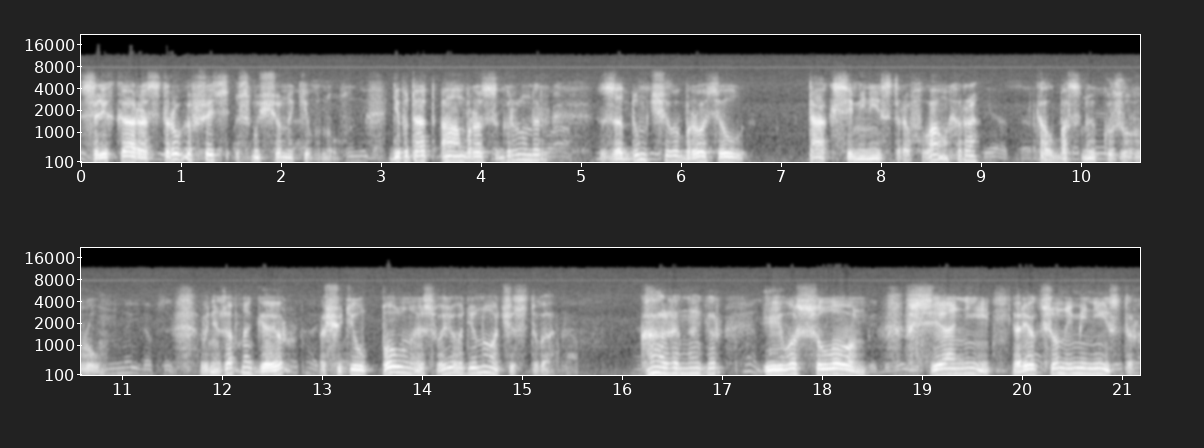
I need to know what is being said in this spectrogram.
слегка растрогавшись, смущенно кивнул. Депутат Амброс Грунер задумчиво бросил такси министра Фламхера колбасную кожуру. Внезапно Гейр ощутил полное свое одиночество – Каленегер и его слон, все они, реакционный министр,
